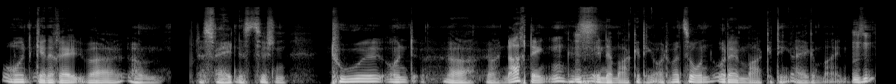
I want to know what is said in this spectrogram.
und generell über ähm, das Verhältnis zwischen Tool und ja, ja, Nachdenken mhm. in der Marketing-Automation oder im Marketing allgemein. Mhm.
